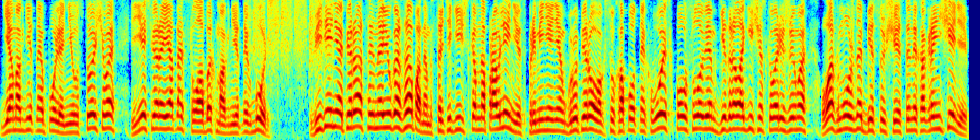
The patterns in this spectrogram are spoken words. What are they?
Геомагнитное поле неустойчиво, есть вероятность слабых магнитных бурь. Введение операции на юго-западном стратегическом направлении с применением группировок сухопутных войск по условиям гидрологического режима возможно без существенных ограничений.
